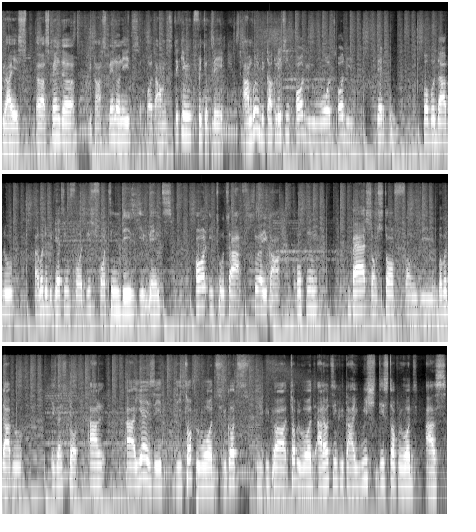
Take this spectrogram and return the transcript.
you are a uh, spender you can spend on it but i'm sticking free to play. I'm going to be calculating all the rewards all the deadpool bubble w i'm going to be getting for this 14 days event all in total so that you can open buy some stuff from the bubble w event store. And uh here is it the top rewards we got we got top reward i don't think we can wish this top reward as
